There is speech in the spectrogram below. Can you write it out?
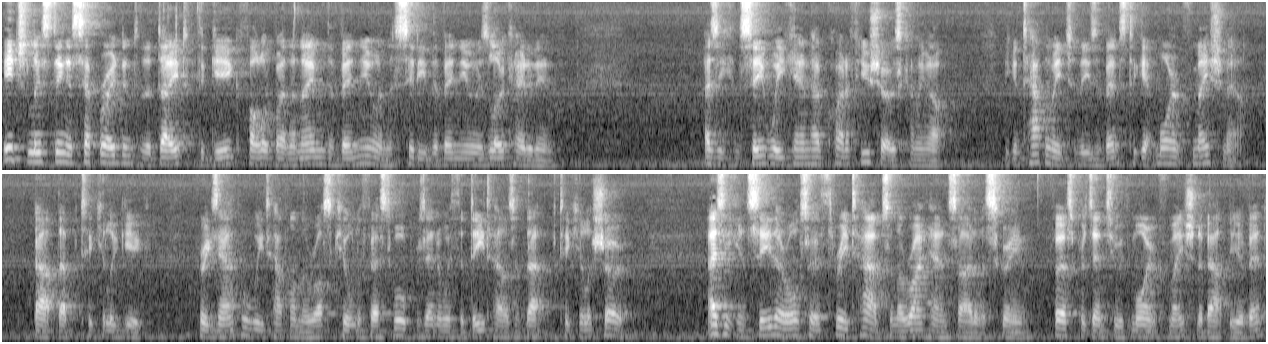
Each listing is separated into the date of the gig, followed by the name of the venue and the city the venue is located in. As you can see, Weekend have quite a few shows coming up. You can tap on each of these events to get more information out about that particular gig. For example, we tap on the Ross Roskilde Festival presented with the details of that particular show. As you can see, there are also three tabs on the right hand side of the screen. First presents you with more information about the event.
